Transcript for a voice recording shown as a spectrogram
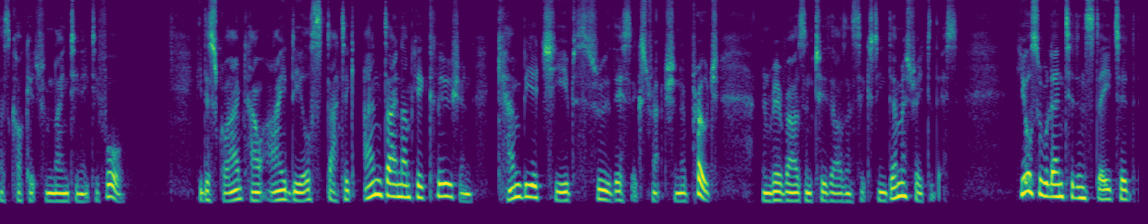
That's Kokich from 1984. He described how ideal static and dynamic occlusion can be achieved through this extraction approach, and Rivas in 2016 demonstrated this. He also relented and stated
